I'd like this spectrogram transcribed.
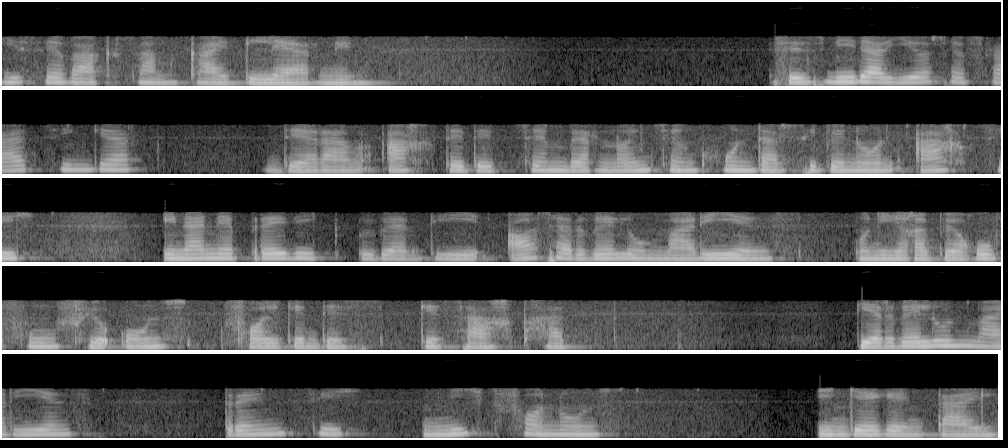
diese Wachsamkeit lernen. Es ist wieder Josef Ratzinger, der am 8. Dezember 1987 in einer Predigt über die Auserwählung Mariens und ihre Berufung für uns Folgendes gesagt hat. Die Erwählung Mariens trennt sich nicht von uns, im Gegenteil,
